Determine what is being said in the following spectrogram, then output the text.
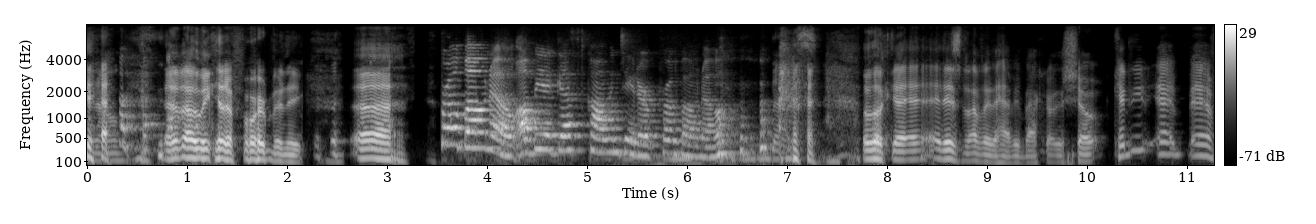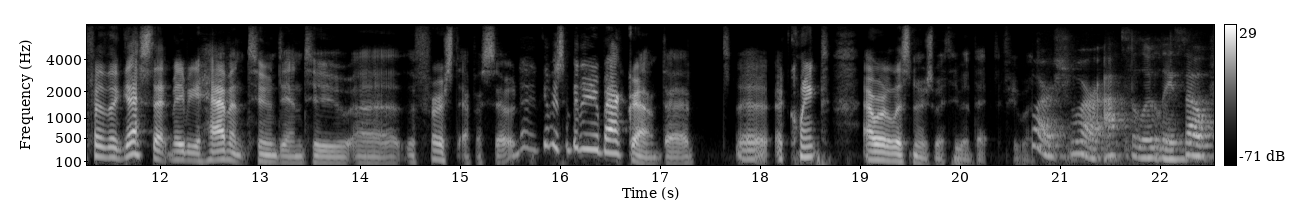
you know I don't know we can afford Monique. Uh, pro bono. I'll be a guest commentator pro bono. nice look, it is lovely to have you back on the show. Can you, uh, uh, for the guests that maybe haven't tuned into uh, the first episode, uh, give us a bit of your background. Uh, acquaint our listeners with you a bit, if you will. Sure, sure, absolutely. So,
